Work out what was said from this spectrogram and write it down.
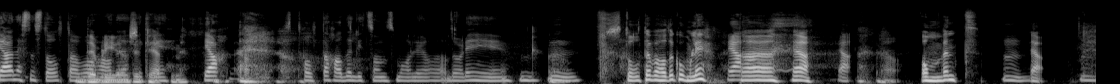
Er nesten stolt av å Det ha blir det identiteten min. Ja. Stolt av å ha det litt sånn smålig og dårlig. Mm. Ja. Stolt av å ha det kummerlig. Ja. Da- ja. Ja. Ja. Omvendt. Mm. Ja. Mm.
